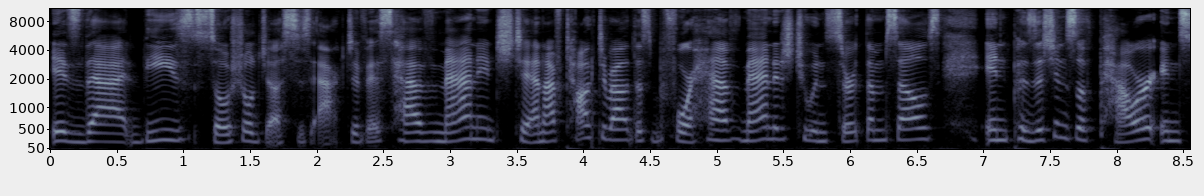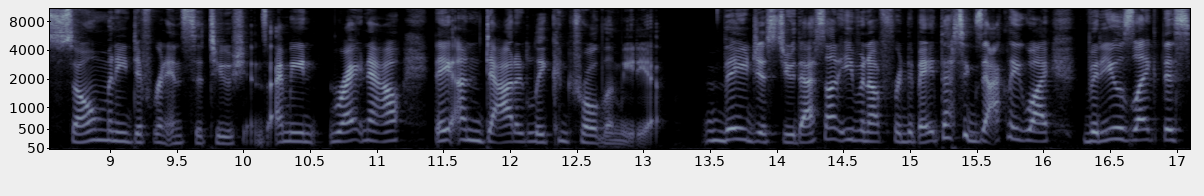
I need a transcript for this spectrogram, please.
is that these social justice activists have managed to, and I've talked about this before, have managed to insert themselves in positions of power in so many different institutions. I mean, right now, they undoubtedly control the media they just do. That's not even up for debate. That's exactly why videos like this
